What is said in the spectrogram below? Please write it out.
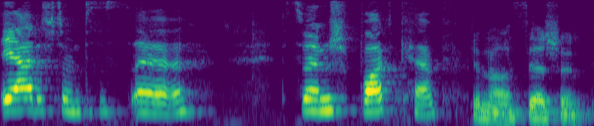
ja, das stimmt. Das ist, äh, das ist eine Sportcap. Genau, sehr schön.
